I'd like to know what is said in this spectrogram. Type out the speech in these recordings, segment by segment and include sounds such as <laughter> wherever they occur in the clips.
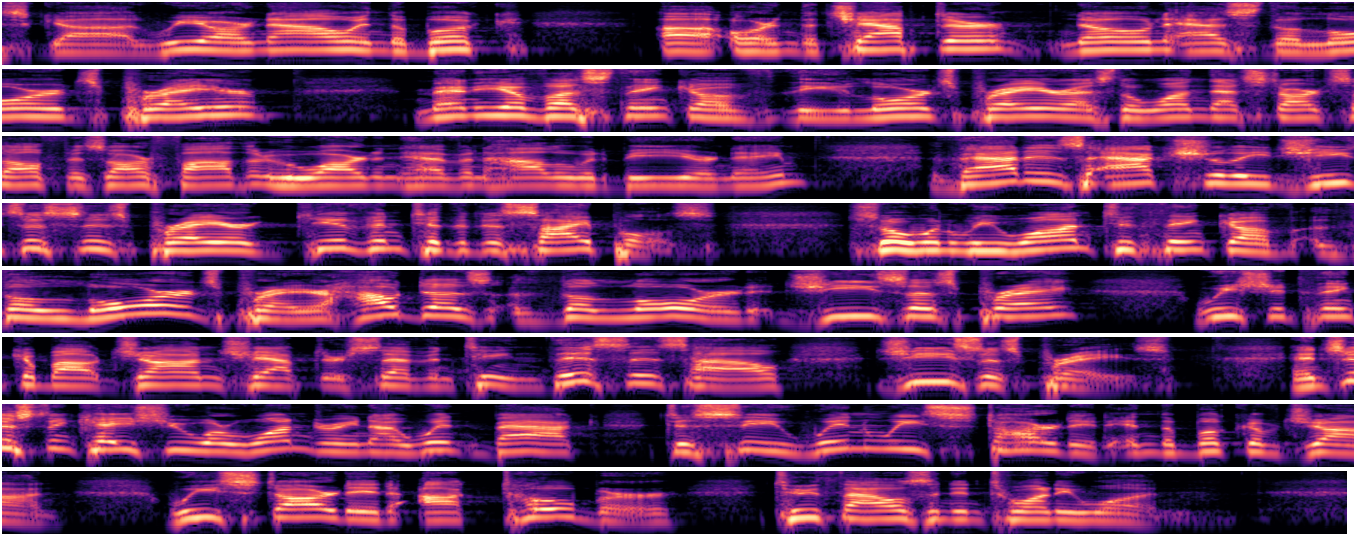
Praise God. We are now in the book uh, or in the chapter known as the Lord's Prayer. Many of us think of the Lord's Prayer as the one that starts off as Our Father who art in heaven, hallowed be your name. That is actually Jesus' prayer given to the disciples. So when we want to think of the Lord's Prayer, how does the Lord Jesus pray? We should think about John chapter 17. This is how Jesus prays. And just in case you were wondering, I went back to see when we started in the book of John. We started October 2021.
